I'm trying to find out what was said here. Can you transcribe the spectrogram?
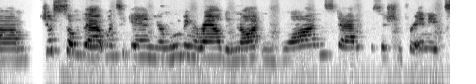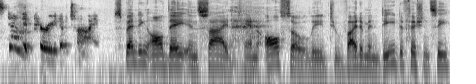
um, just so that once again you're moving around and not in one static position for any extended period of time. Spending all day inside can also lead to vitamin D deficiency,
